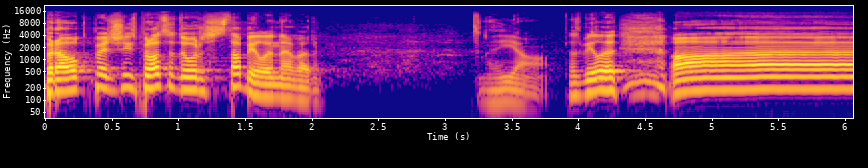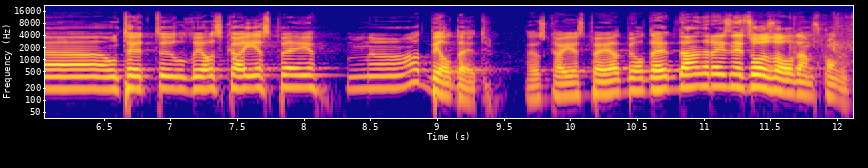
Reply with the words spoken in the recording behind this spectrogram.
Braukt pēc šīs procedūras stabili nevar. Jā, tas bija liels. Uh, un te ir lieliskā iespēja uh, atbildēt. Lieliskā iespēja atbildēt Dana Reizniec Ozoldāms kungam.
